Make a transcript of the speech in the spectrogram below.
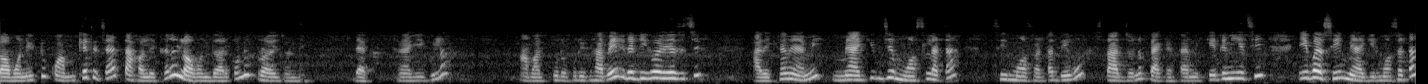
লবণ একটু কম খেতে চায়, তাহলে এখানে লবণ দেওয়ার কোনো প্রয়োজন নেই। দেখো, ম্যাগিগুলো আমার পুরোপুরিভাবে রেডি হয়ে এসেছে। আর এখানে আমি ম্যাগির যে মশলাটা, সেই মশলাটা দেবো, তার জন্য প্যাকেটটা আমি কেটে নিয়েছি। এবার সেই ম্যাগির মশলাটা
